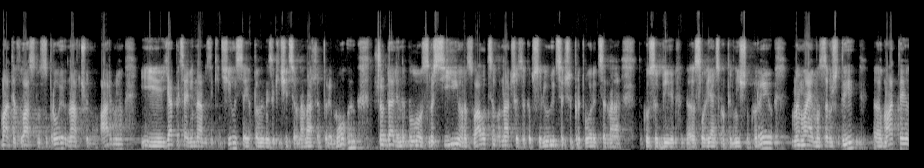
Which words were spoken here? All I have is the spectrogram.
мати власну зброю, навчену армію. І як би ця війна не закінчилася, я впевнений, закінчиться вона нашою перемогою. Щоб далі не було з Росією, розвалиться вона чи закапсулюється, чи притвориться на таку собі е, слов'янську північну Корею. Ми маємо завжди е, мати е,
